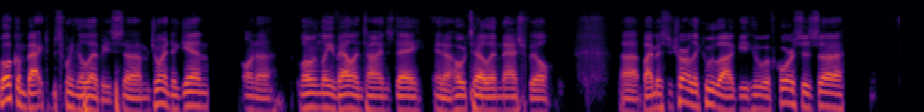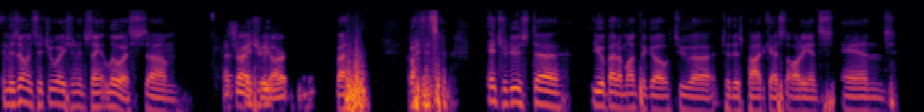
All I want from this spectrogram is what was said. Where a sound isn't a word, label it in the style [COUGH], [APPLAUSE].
Welcome back to Between the Levees. I'm joined again on a lonely Valentine's Day in a hotel in Nashville uh, by Mr. Charlie Kulage, who, of course, is uh, in his own situation in St. Louis. Um, that's right, sweetheart. Right, [LAUGHS] right. [LAUGHS] introduced uh, you about a month ago to uh, to this podcast audience, and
